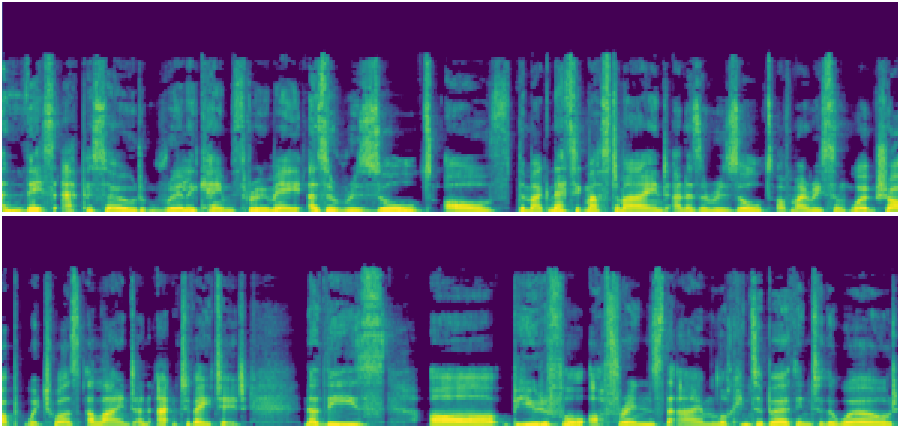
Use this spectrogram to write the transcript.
And this episode really came through me as a result of the Magnetic Mastermind and as a result of my recent workshop, which was aligned and activated. Now, these are beautiful offerings that I'm looking to birth into the world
